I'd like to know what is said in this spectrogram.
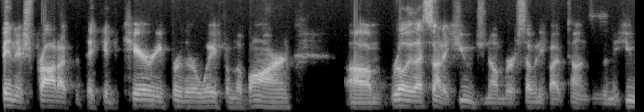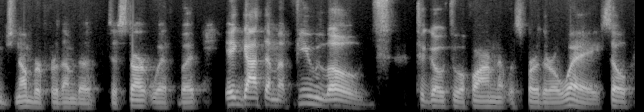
finished product that they could carry further away from the barn. Um, really, that's not a huge number. 75 tons isn't a huge number for them to, to start with, but it got them a few loads to go to a farm that was further away. So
